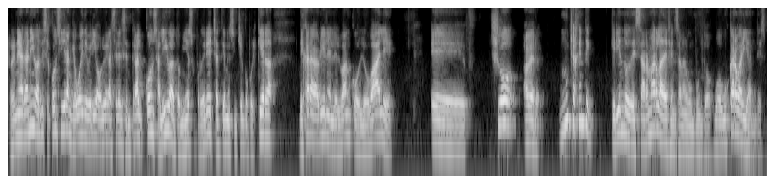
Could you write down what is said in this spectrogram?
René Araníbar dice, consideran que Guay debería volver a ser el central con Saliba, Tomieso por derecha, Tierno Sinchenko por izquierda, dejar a Gabriel en el banco lo vale. Eh, yo, a ver, mucha gente queriendo desarmar la defensa en algún punto o buscar variantes.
